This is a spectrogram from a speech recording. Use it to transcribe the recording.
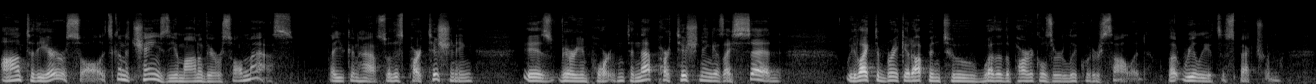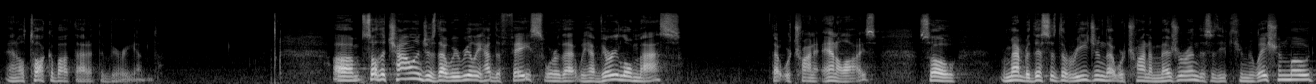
onto the aerosol. It's going to change the amount of aerosol mass that you can have. So this partitioning is very important. And that partitioning, as I said, we like to break it up into whether the particles are liquid or solid, but really it's a spectrum. And I'll talk about that at the very end. Um, so the challenges that we really had to face were that we have very low mass that we're trying to analyze. So Remember, this is the region that we're trying to measure in. This is the accumulation mode.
